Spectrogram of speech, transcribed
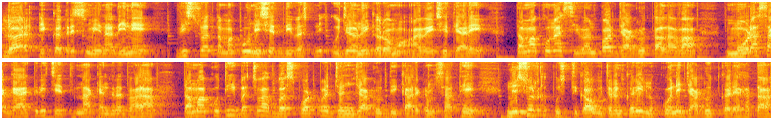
દર એકત્રીસ મેના દિને વિશ્વ તમાકુ નિષેધ દિવસની ઉજવણી કરવામાં આવે છે. ત્યારે તમાકુના સેવન પર જાગૃતતા લાવવા મોડાસા ગાયત્રી ચેતના કેન્દ્ર દ્વારા તમાકુથી બચવા બસ પર જનજાગૃતિ કાર્યક્રમ સાથે નિઃશુલ્ક પુસ્તિકાઓ વિતરણ કરી લોકોને જાગૃત કર્યા હતા.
